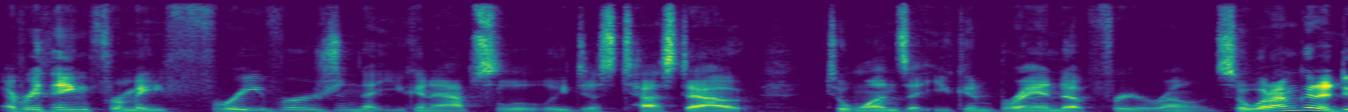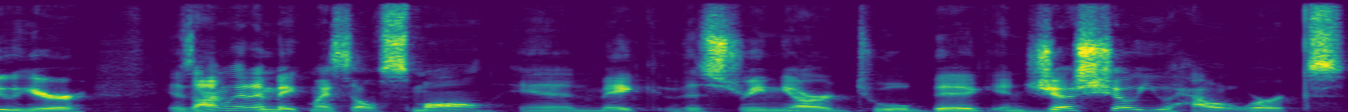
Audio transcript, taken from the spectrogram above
everything from a free version that you can absolutely just test out to ones that you can brand up for your own. So what I'm going to do here is I'm going to make myself small and make the StreamYard tool big and just show you how it works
